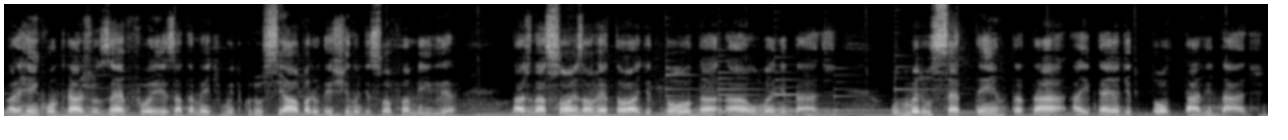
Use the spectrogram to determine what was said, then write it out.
para reencontrar José, foi exatamente muito crucial para o destino de sua família, das nações ao redor de toda a humanidade. O número 70 dá a ideia de totalidade.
